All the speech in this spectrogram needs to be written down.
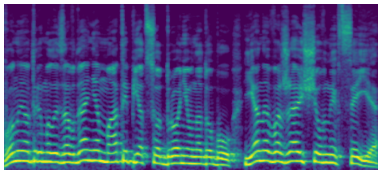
Вони отримали завдання мати 500 дронів на добу. Я не вважаю, що в них це є.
